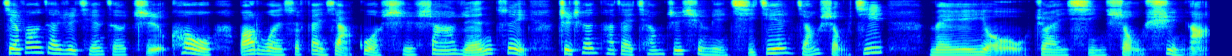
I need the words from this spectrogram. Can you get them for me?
检方在日前则指控 Baldwin 是犯下过失杀人罪，指称他在枪支训练期间讲手机。没有专心受训啊，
